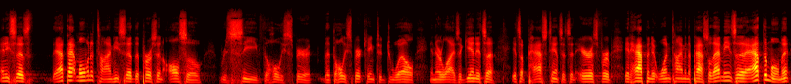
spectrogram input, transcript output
And he says, at that moment of time, he said the person also received the Holy Spirit, that the Holy Spirit came to dwell in their lives. Again, it's a it's a past tense, it's an aorist verb. It happened at one time in the past. So that means that at the moment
